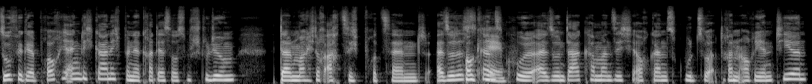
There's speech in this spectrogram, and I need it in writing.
so viel Geld brauche ich eigentlich gar nicht, bin ja gerade erst aus dem Studium, dann mache ich doch 80 Prozent. Also das okay. ist ganz cool. Also und da kann man sich auch ganz gut so dran orientieren,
